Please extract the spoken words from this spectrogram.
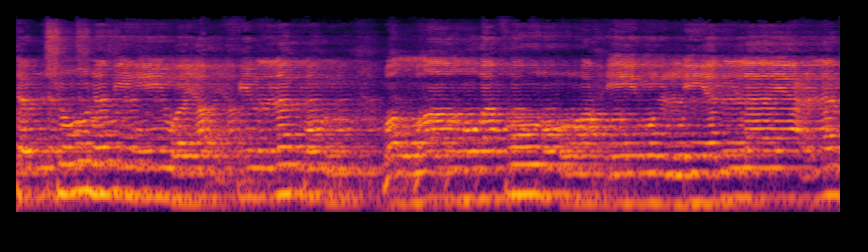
تمشون به. لكم والله غفور رحيم لئلا يعلم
